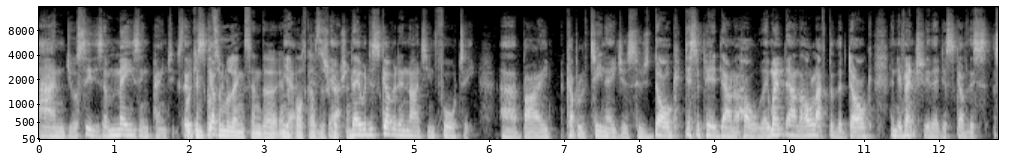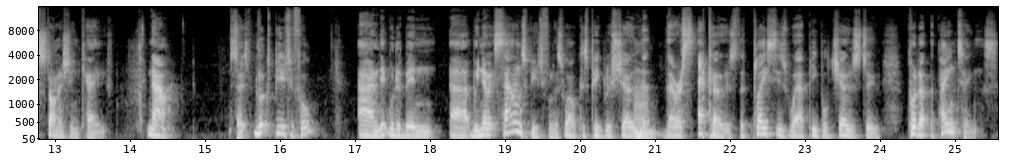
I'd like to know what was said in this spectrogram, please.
and you'll see these amazing paintings. They We can put some links in the in yeah, the podcast yeah. description. They were discovered in 1940 uh, by a couple of teenagers whose dog disappeared down a hole. They went down the hole after the dog, and eventually they discovered this astonishing cave. Now, so it looks beautiful, and it would have been. Uh, we know it sounds beautiful as well because people have shown that hmm. there are echoes. The places where people chose to put up the paintings,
